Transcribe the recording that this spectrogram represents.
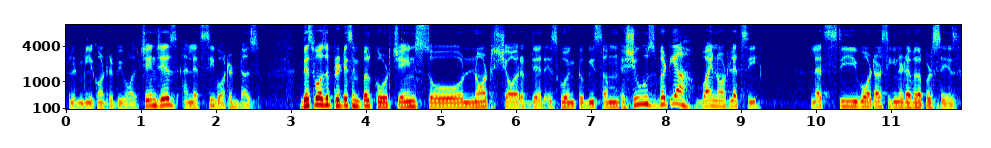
So let me click on review all changes and let's see what it does. This was a pretty simple code change, so not sure if there is going to be some issues, but yeah, why not? Let's see. Let's see what our senior developer says.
